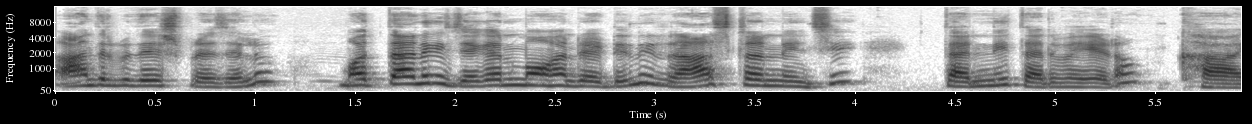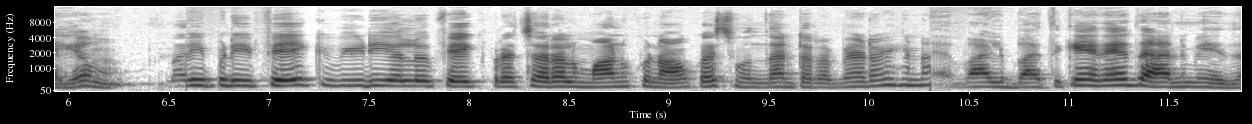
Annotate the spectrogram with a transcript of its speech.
ఆంధ్రప్రదేశ్ ప్రజలు మొత్తానికి జగన్మోహన్ రెడ్డిని రాష్ట్రం నుంచి తన్ని తరివేయడం ఖాయం. మరి ఇప్పుడు ఈ ఫేక్ వీడియోలు ఫేక్ ప్రచారాలు మానుకునే అవకాశం ఉందంటారా మేడం వాళ్ళు బతికేదే దాని మీద.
